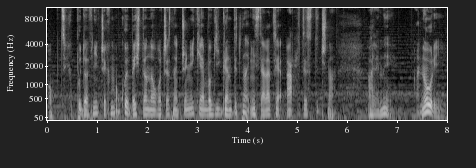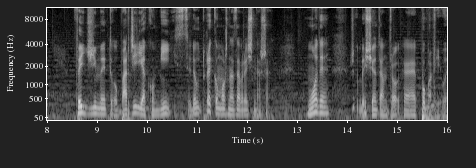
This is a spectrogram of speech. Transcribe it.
obcych budowniczych mogły być to nowoczesne czynniki albo gigantyczna instalacja artystyczna, ale my, Anuri, widzimy to bardziej jako miejsce, do którego można zabrać nasze młode, żeby się tam trochę pobawiły.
